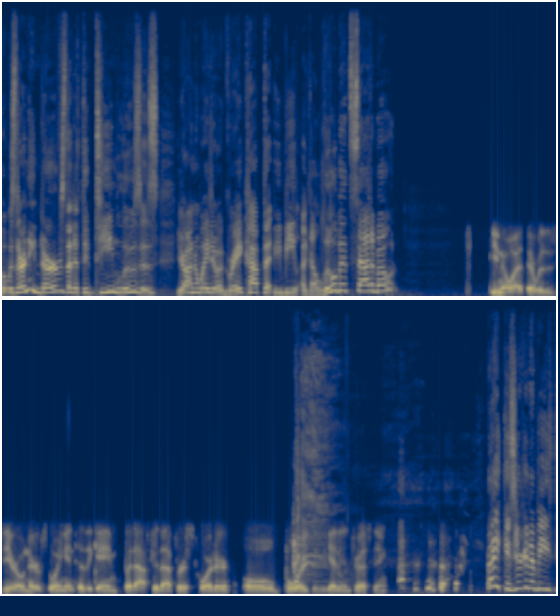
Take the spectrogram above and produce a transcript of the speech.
But was there any nerves that if the team loses, you're on the way to a Grey Cup that you'd be like a little bit sad about? You know what? There was zero nerves going into the game, but after that first quarter, oh boy, did it get interesting. Right, because you're going to be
